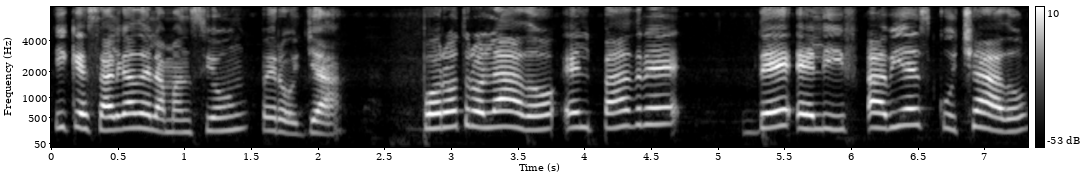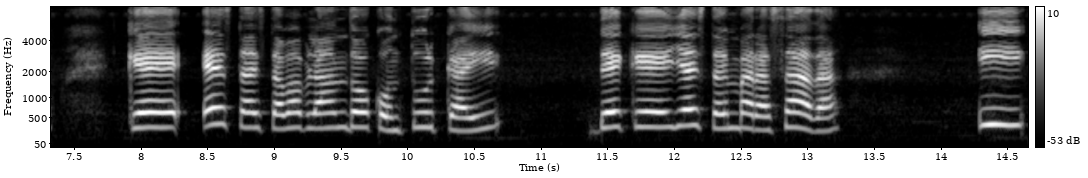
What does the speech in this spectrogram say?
y que salga de la mansión, pero ya. Por otro lado, el padre de Elif había escuchado que ésta estaba hablando con Turcay de que ella está embarazada y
